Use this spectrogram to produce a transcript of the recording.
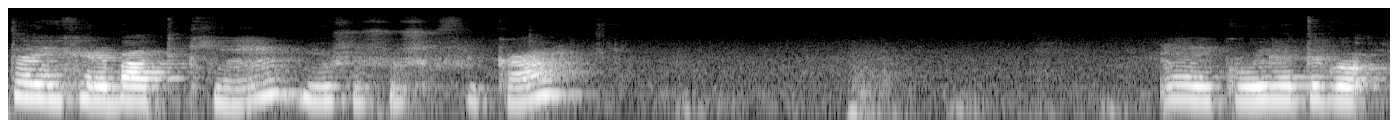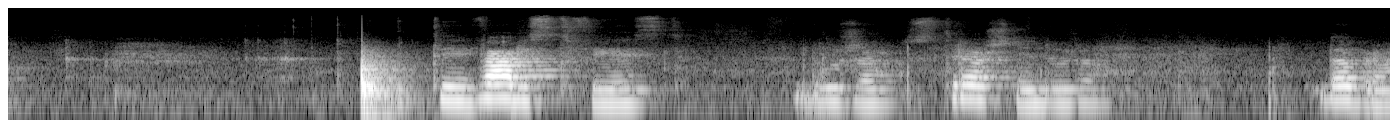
tej herbatki. Już, już, już chwilka. Jejku, ile tego tej warstwy jest dużo, strasznie dużo. Dobra.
